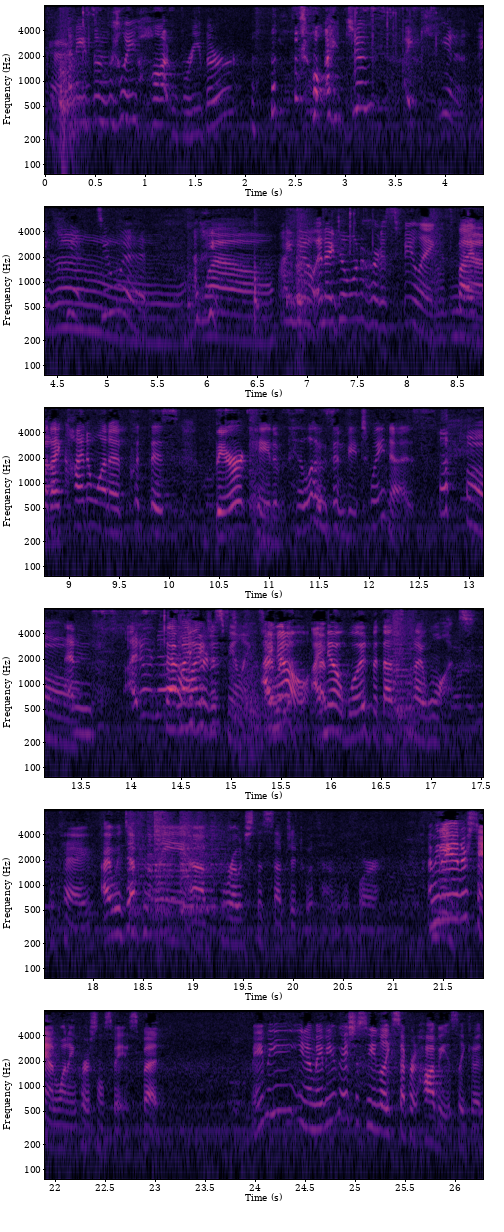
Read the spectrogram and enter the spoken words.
Okay. And he's a really hot breather, so I just I can't I can't do it. And I- Wow. I know, and I don't want to hurt his feelings, but Yeah. but I kind of want to put this barricade of pillows in between us. Oh. And I don't know. That might hurt his feelings. I I know, I know it would, but that's what I want. Okay, I would definitely uh, broach the subject with him before. I mean, I understand wanting personal space, but maybe you know, maybe you guys just need like separate hobbies, like a,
